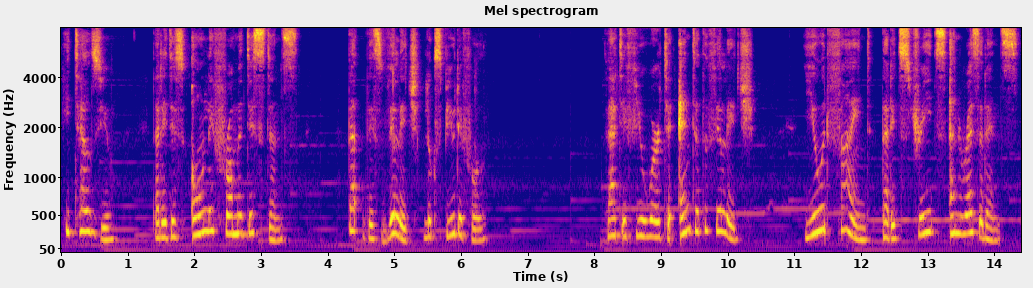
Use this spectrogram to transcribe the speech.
He tells you that it is only from a distance that this village looks beautiful that if you were to enter the village, you would find that its streets and residents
